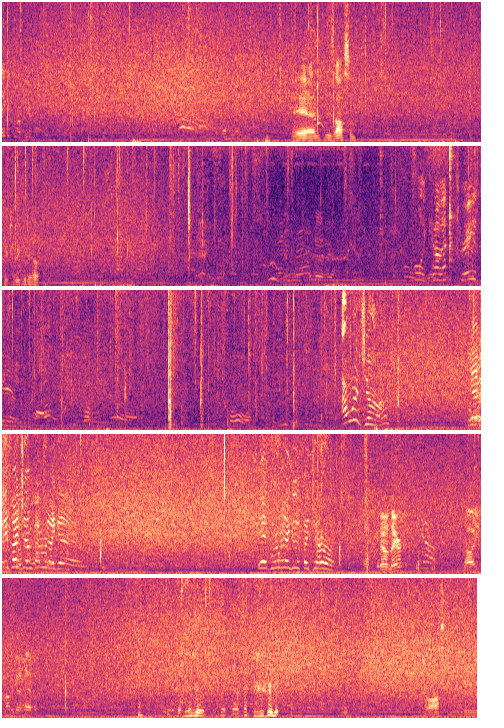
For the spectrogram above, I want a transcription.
take it from up here, man. Yeah, this is awesome. Wait till we get jump. Yeah, if I jump, where would I go? Yeah, where would I go if I jump? Down there? Yeah. Uh, you're probably gonna have it. Oh, awesome.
